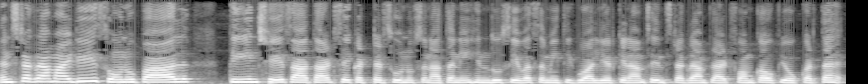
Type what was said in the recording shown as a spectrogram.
इंस्टाग्राम आईडी सोनूपाल तीन छह सात आठ से कट्टर सोनू सनातनी हिंदू सेवा समिति ग्वालियर के नाम से इंस्टाग्राम प्लेटफॉर्म का उपयोग करता है।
